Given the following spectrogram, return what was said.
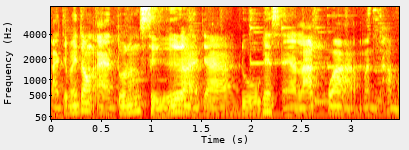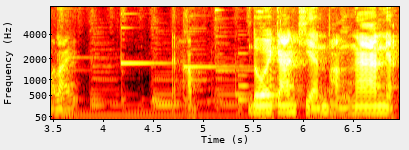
อาจจะไม่ต้องอ่านตัวหนังสืออาจจะดูแค่สัญลักษณ์ว่ามันทำอะไรนะครับ โดยการเขียนผังงานเนี่ย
